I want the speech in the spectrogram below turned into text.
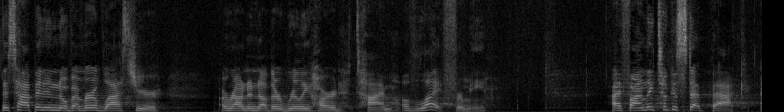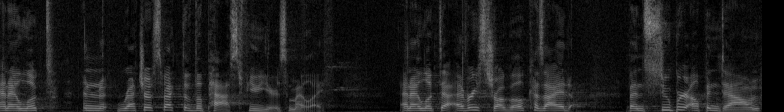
This happened in November of last year around another really hard time of life for me. I finally took a step back and I looked in retrospect of the past few years of my life. And I looked at every struggle because I had been super up and down.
